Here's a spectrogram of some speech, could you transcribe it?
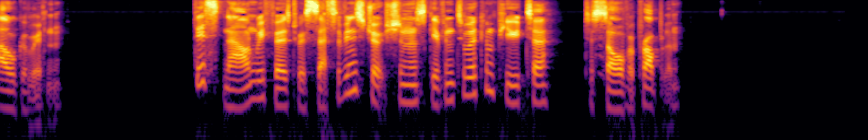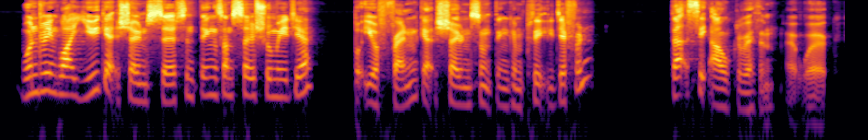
algorithm. This noun refers to a set of instructions given to a computer to solve a problem. Wondering why you get shown certain things on social media, but your friend gets shown something completely different? That's the algorithm at work.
